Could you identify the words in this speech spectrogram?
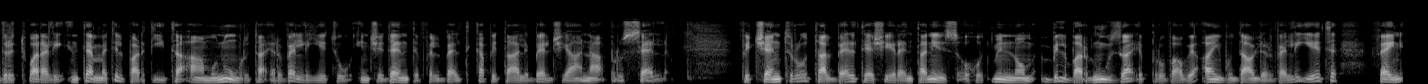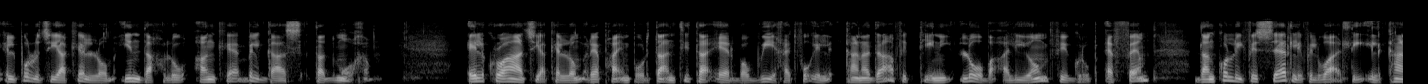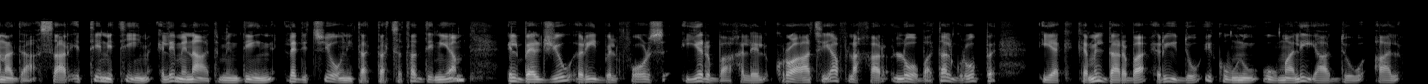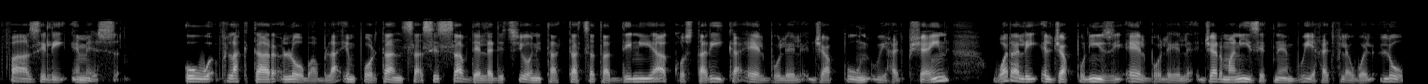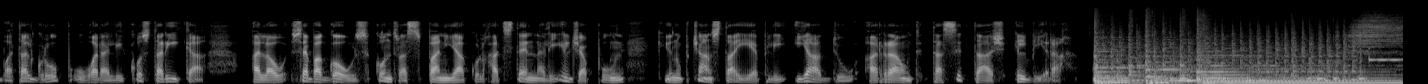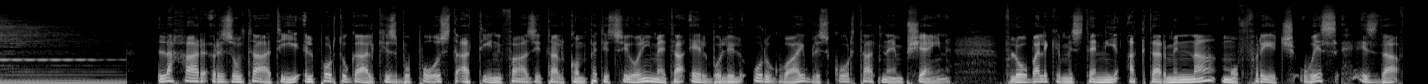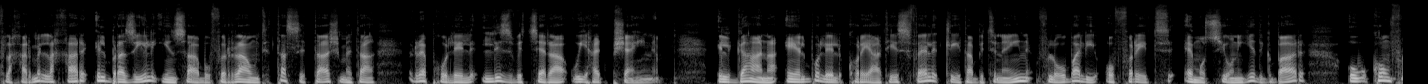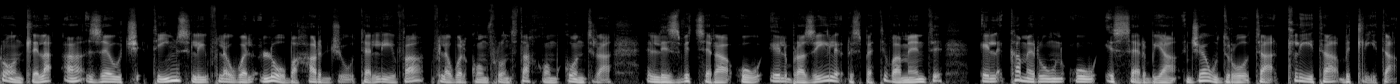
Dritt wara li ntemmet il-partita qamu numru ta' irvellijiet u inċidenti fil-belt kapitali Belġjana Brussell. Fiċ-ċentru tal-belt għexieren ta' nies uħud minnhom bil-barnuża ippruvaw iqajmu dawn l-irvellijiet fejn il-pulizija kellhom jindaħlu anke bil-gass tad-dmugħ. Il-Kroazja kellhom rebħa importanti ta' erba' b'wieħed fuq il-Kanada fit-tieni logħba għalihom fi Grupp F. Dan kollu jfisser li filwaqt li l-Kanada sar it-tieni tim eliminat minn din l-edizzjoni tat-Tazza tad-Dinja, il-Belġju jrid bilfors jirbaħ lill-Kroazja fl-aħħar logħba tal-grupp jekk kemm-il darba jridu jkunu huma li jgħaddu għall-fażi li jmiss. u fl-aktar logħba bla importanza s'issa f'din l-edizzjoni tat-Tazza tad-Dinja, Kosta Rika għelbu lill-Ġappun wieħed b'xejn, wara li l-Ġappuniżi għelbu lill-Ġermaniżi tnejn b'wieħed fl-ewwel logħba tal-grupp u wara li Kosta Rika qalgħu seba' gowls kontra Spanja kulħadd stenna li l-Ġappun kienu b'ċans tajjeb li jgħaddu għar-rawnd tas-sittax ilbieraħ. L-aħħar riżultati, il-Portugall kisbu post għat-tieni fażi tal-kompetizzjoni meta għelbu lil Urugwaj bl-iskur ta' tnejn b'xejn. F'logħba li kien mistenni aktar minnha, m'offrietx wisq iżda fl-aħħar mill-aħħar il-Brażil jinsabu fir-rawnd tas-sittax meta rebħu lil l-Iżvizzera wieħed b'xejn. Il-Ghana għelbu lil Korea t'Isfel tlieta bi tnejn f'logħba li offriet emozzjonijiet kbar u konfront li laqqa' żewġ teams li fl-ewwel logħba ħarġu telliefa fl-ewwel konfront tagħhom kontra l-Iżvizzera u l-Brażil rispettivament, il-Kamerun u s-Serbja ġew draw ta' tlieta bi tlieta.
